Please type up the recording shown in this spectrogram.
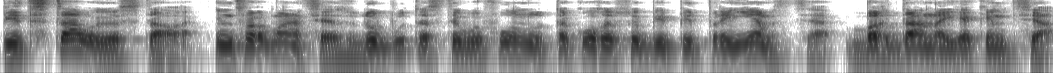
Підставою стала інформація, здобута з телефону такого собі підприємця Богдана Якимця,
